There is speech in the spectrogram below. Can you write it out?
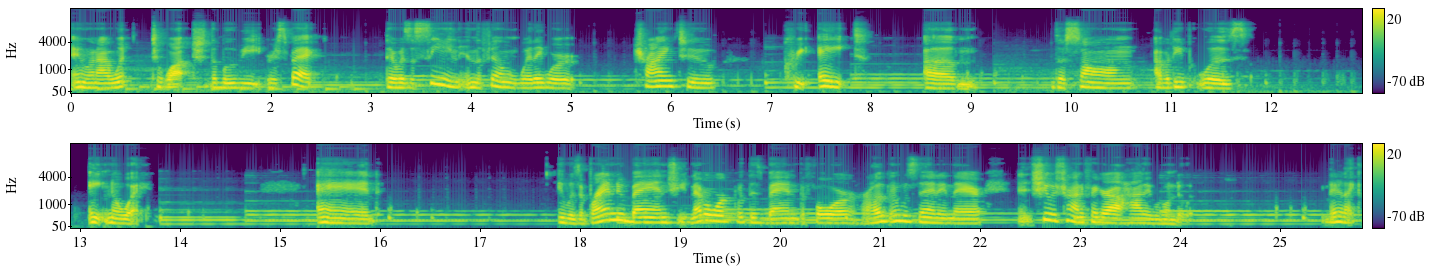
and when I went to watch the movie Respect, there was a scene in the film where they were trying to create um, the song, I believe it was Ain't No Way. And it was a brand new band. She'd never worked with this band before. Her husband was standing there, and she was trying to figure out how they were going to do it. They're like,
